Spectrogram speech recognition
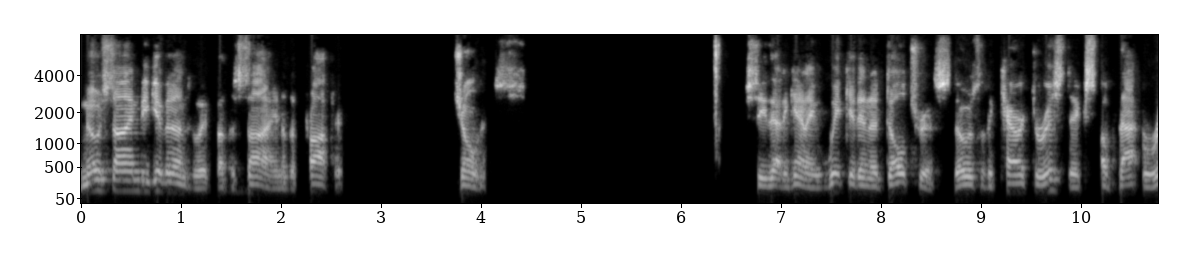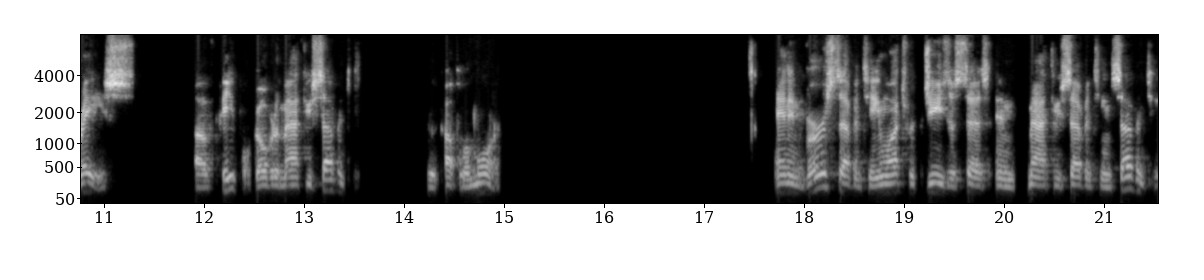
no sign be given unto it but the sign of the prophet Jonas. See that again, a wicked and adulterous. Those are the characteristics of that race of people. Go over to Matthew 17, do a couple of more. And in verse 17, watch what Jesus says in Matthew 17, 17.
